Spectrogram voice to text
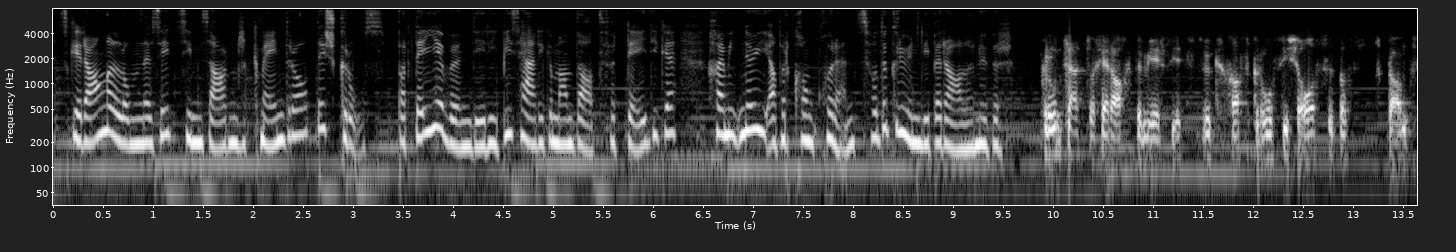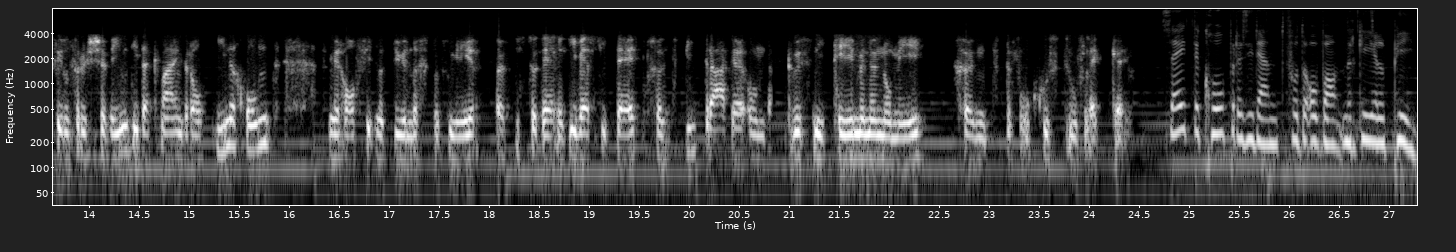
Das Gerangel um einen Sitz im Sarner Gemeinderat ist gross. Parteien wollen ihre bisherigen Mandate verteidigen, kommen neu aber Konkurrenz von den Grünliberalen über. Grundsätzlich erachten wir es jetzt wirklich als grosse Chance, dass ganz viel frischer Wind in den Gemeinderat reinkommt. Wir hoffen natürlich, dass wir etwas zu dieser Diversität beitragen können und gewisse Themen noch mehr den Fokus darauf legen können. Sagt der Co-Präsident der Obwaldner GLP.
